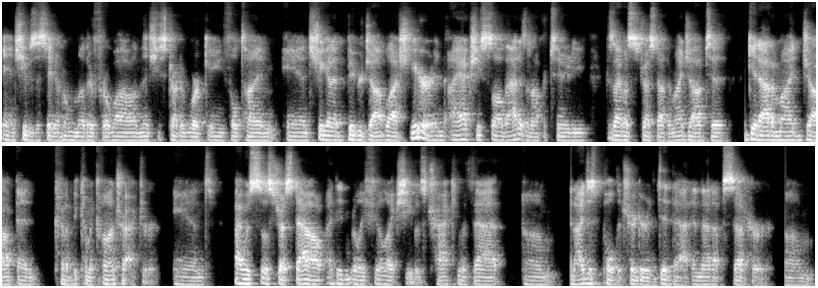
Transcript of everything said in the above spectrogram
and she was a stay-at-home mother for a while, and then she started working full time, and she got a bigger job last year, and I actually saw that as an opportunity because I was stressed out in my job to get out of my job and kind of become a contractor, and I was so stressed out, I didn't really feel like she was tracking with that, um, and I just pulled the trigger and did that, and that upset her. Um,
